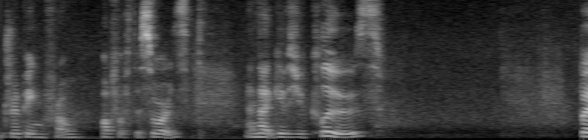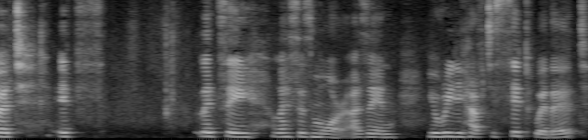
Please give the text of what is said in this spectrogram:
dripping from off of the swords and that gives you clues. But it's let's say less is more, as in you really have to sit with it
